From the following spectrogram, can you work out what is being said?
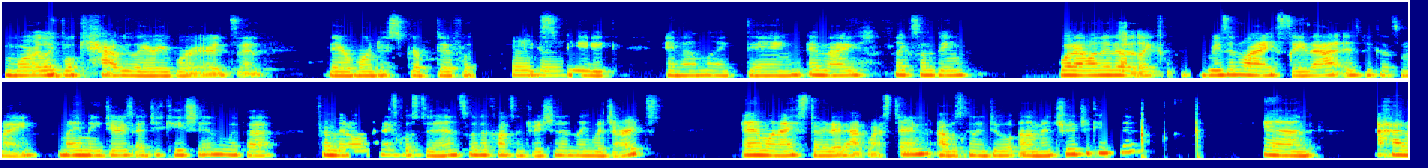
more like vocabulary words and they're more descriptive with mm-hmm. they speak. And I'm like, dang. And I like something. What I wanted to like reason why I say that is because my my major is education with a from middle and high school students with a concentration in language arts. And when I started at Western, I was going to do elementary education. And I had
